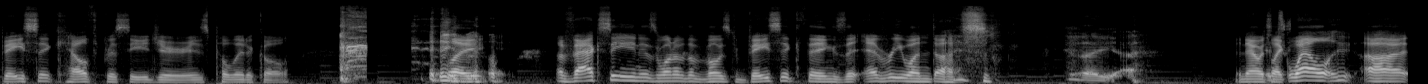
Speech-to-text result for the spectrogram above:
basic health procedure is political? Like know? a vaccine is one of the most basic things that everyone does. Uh, yeah. And now it's, It's- like, well, uh,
